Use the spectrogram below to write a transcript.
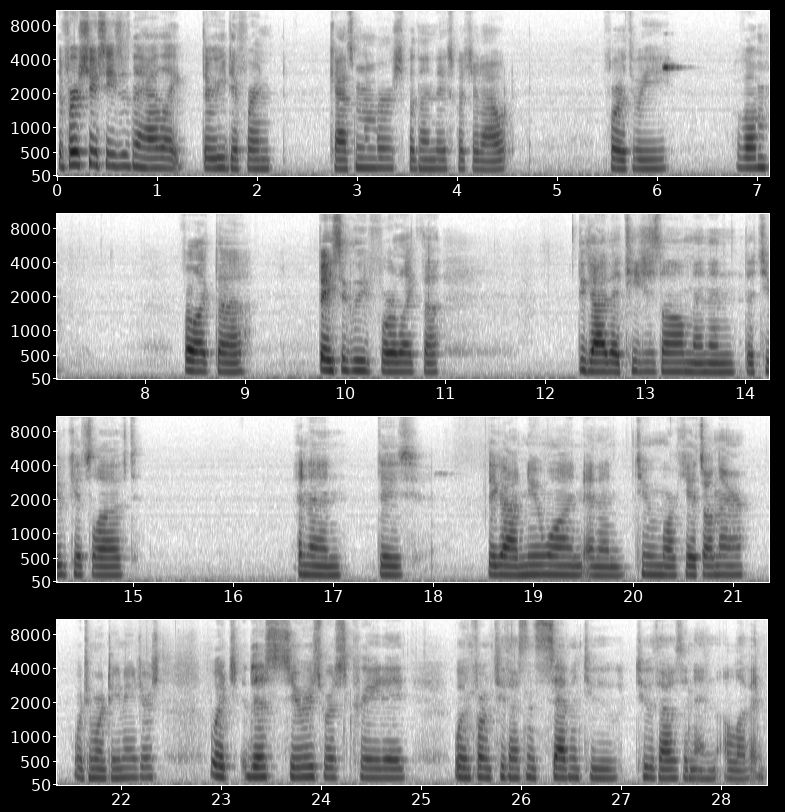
the first two seasons they had like three different cast members, but then they switched it out for three of them. for like the basically for like the the guy that teaches them and then the two kids left and then they they got a new one and then two more kids on there or two more teenagers which this series was created went from 2007 to 2011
